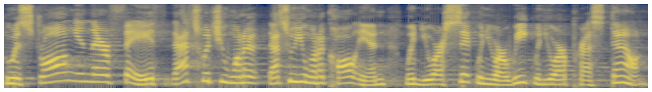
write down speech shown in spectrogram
who is strong in their faith, that's what you want to, that's who you want to call in when you are sick, when you are weak, when you are pressed down.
